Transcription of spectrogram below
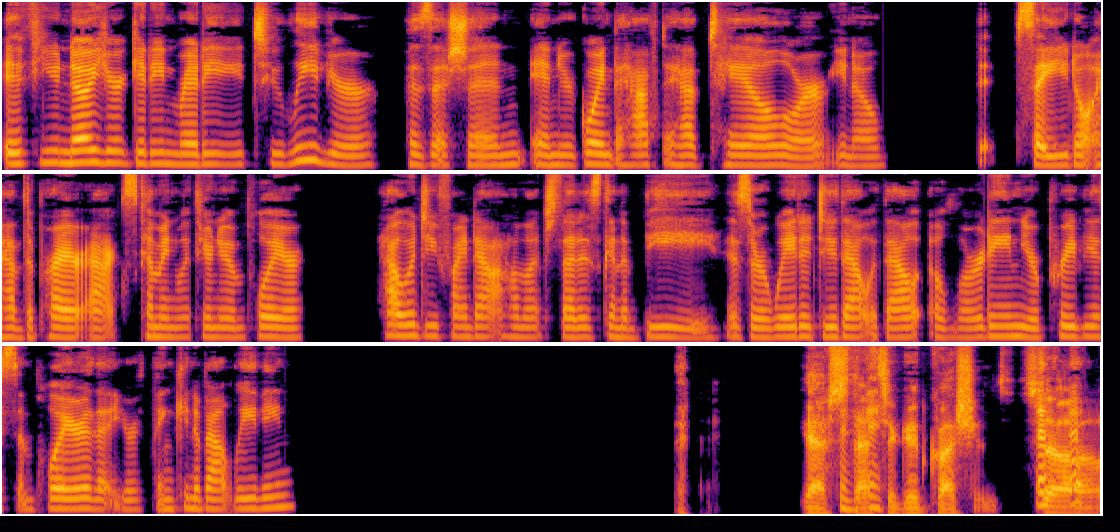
if you know you're getting ready to leave your position and you're going to have to have tail or, you know, eh, say you don't have the prior acts coming with your new employer, how would you find out how much that is going to be? Is there a way to do that without alerting your previous employer that you're thinking about leaving? Yes, that's a good question. So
